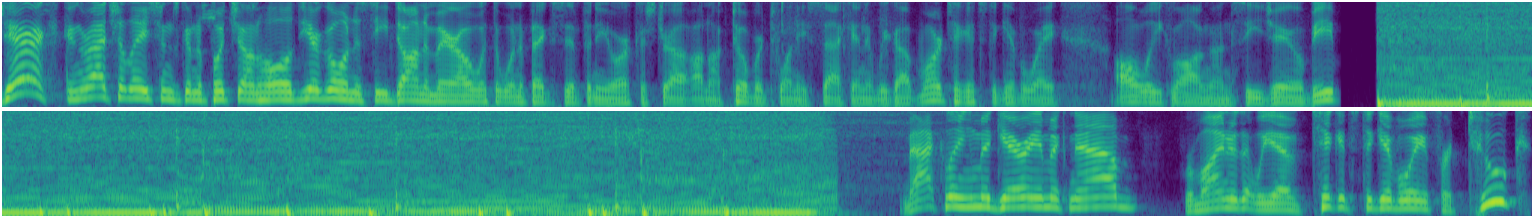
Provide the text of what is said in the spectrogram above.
Derek, congratulations. Going to put you on hold. You're going to see Don Amero with the Winnipeg Symphony Orchestra on October 22nd. And we got more tickets to give away all week long on CJOB. Mackling, McGarry, and McNabb. Reminder that we have tickets to give away for Toque,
